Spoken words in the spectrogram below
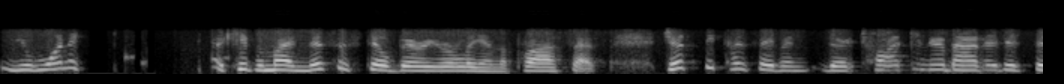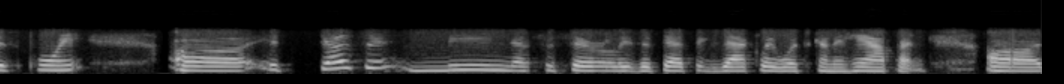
you want to keep in mind this is still very early in the process. Just because they've been they're talking about it at this point, uh, it doesn't mean necessarily that that's exactly what's going to happen. Uh,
